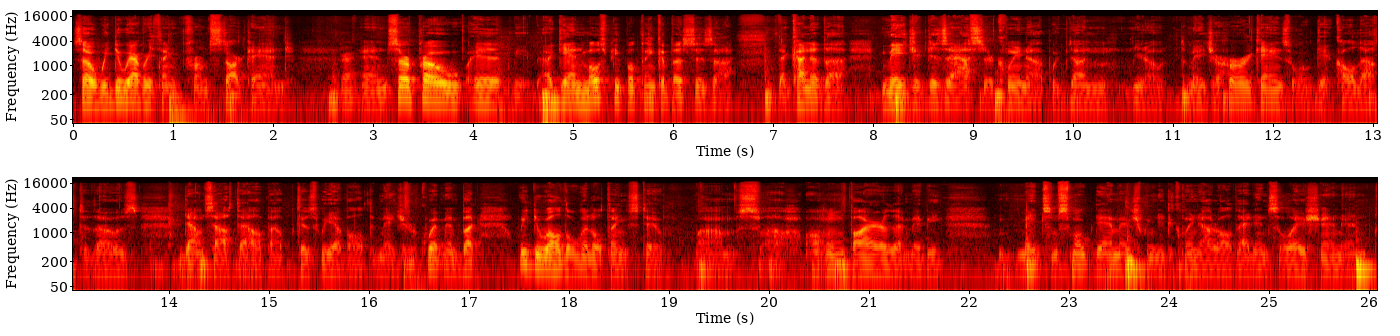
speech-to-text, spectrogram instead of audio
So we do everything from start to end. Okay. And ServPro, uh, again, most people think of us as a, that kind of the major disaster cleanup. We've done, you know, the major hurricanes. We'll get called out to those down south to help out because we have all the major equipment. But we do all the little things too. Um, uh, a home fire that maybe made some smoke damage. We need to clean out all that insulation and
